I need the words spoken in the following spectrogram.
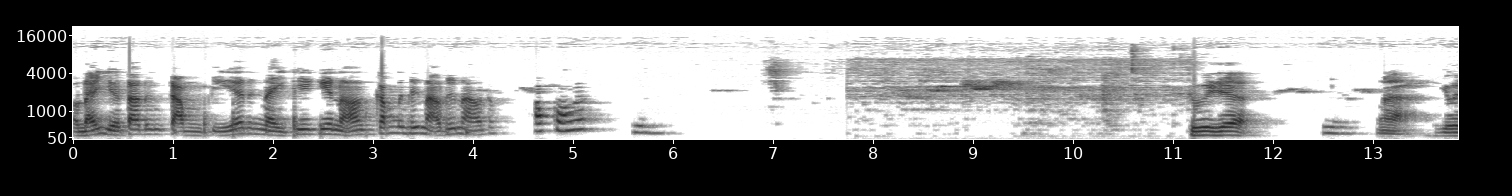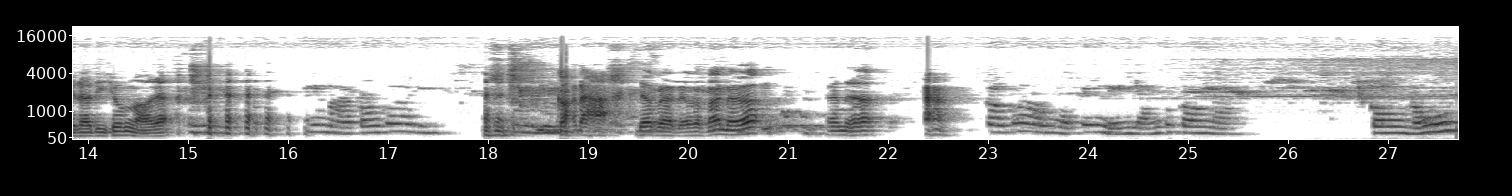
Hồi nãy giờ ta đừng trồng tỉa đừng này kia kia nọ cấm cái thứ nào thứ nào đó. Ốc con đó. Ừ. cười chưa? Ừ. à vui rồi đi xuống ngồi đó. Nhưng mà con có có đã. Được rồi được rồi. Nói nữa. Nói nữa. Con có một cái nguyện vọng của con là con không muốn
